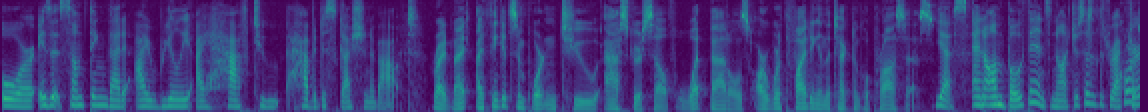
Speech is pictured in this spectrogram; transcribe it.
Or is it something that I really I have to have a discussion about? Right. And I, I think it's important to ask yourself what battles are worth fighting in the technical process. Yes, and on both ends, not just as the director,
